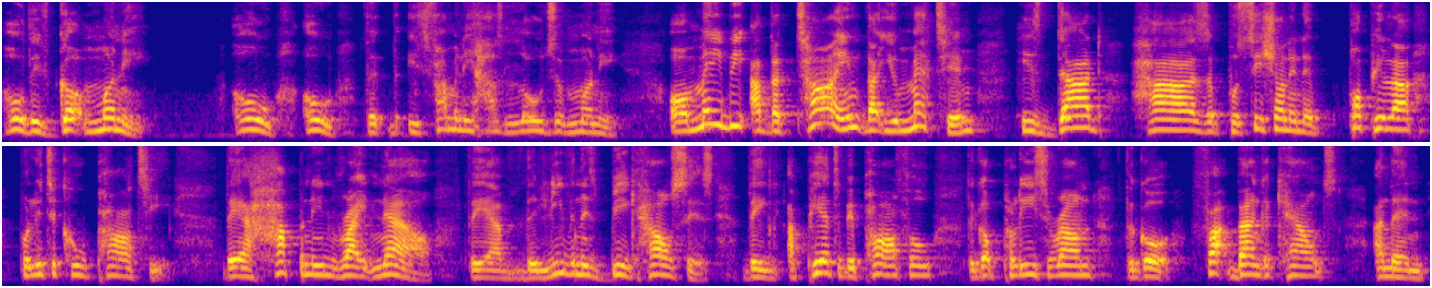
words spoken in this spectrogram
oh, they've got money. Oh, oh, the, the, his family has loads of money. Or maybe at the time that you met him, his dad has a position in a popular political party. They are happening right now. They have they live in these big houses. They appear to be powerful. They got police around. They got fat bank accounts, and then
